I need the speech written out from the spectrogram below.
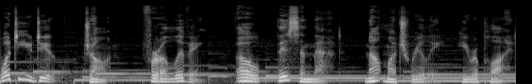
What do you do, John, for a living? Oh, this and that. Not much, really, he replied.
